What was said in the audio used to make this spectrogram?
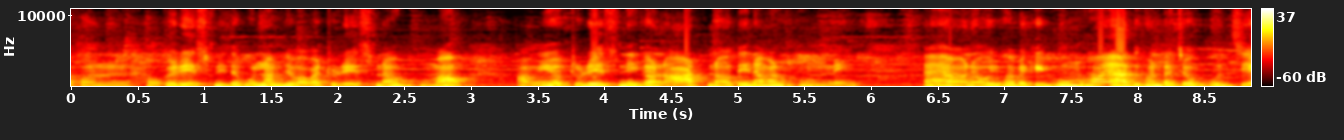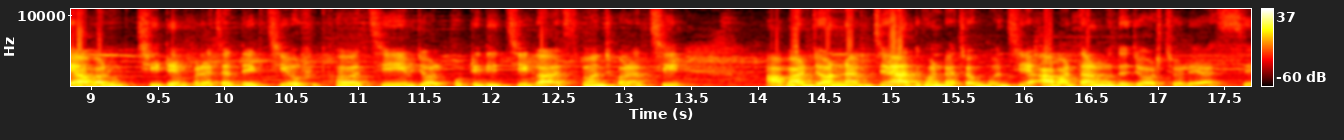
এখন ওকে রেস্ট নিতে বললাম যে, বাবা, একটু রেস্ট নাও, ঘুমাও। আমিও একটু রেস্ট নিই, কারণ আট, ন দিন আমার ঘুম নেই। হ্যাঁ মানে ওইভাবে কি ঘুম হয়? আধ ঘণ্টা চোখ বুঝছি আবার উঠছি টেম্পারেচার দেখছি, ওষুধ খাওয়াচ্ছি, জলপট্টি দিচ্ছি, গা স্পঞ্জ করাচ্ছি, আবার জ্বর নামছে আধ ঘণ্টা চোখ বুঝছি আবার তার মধ্যে জ্বর চলে আসছে।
